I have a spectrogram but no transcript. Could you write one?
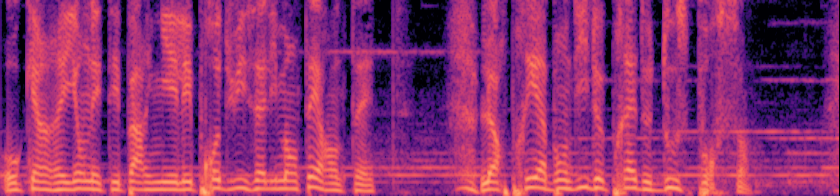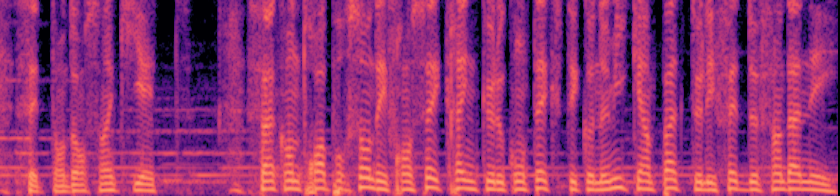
Aucun rayon n'est épargné, les produits alimentaires en tête. Leur prix a bondi de près de 12%. Cette tendance inquiète. 53% des Français craignent que le contexte économique impacte les fêtes de fin d'année.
